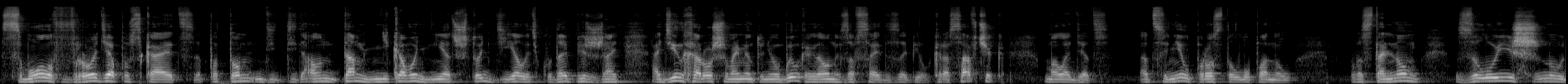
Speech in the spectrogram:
Смолов вроде опускается, потом он, там никого нет, что делать, куда бежать. Один хороший момент у него был, когда он из офсайда забил. Красавчик, молодец. Оценил, просто лупанул. В остальном Залуиш, ну,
